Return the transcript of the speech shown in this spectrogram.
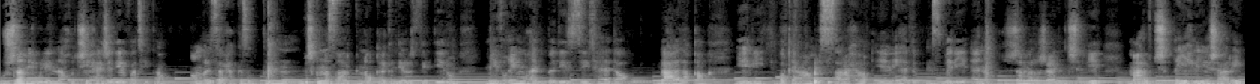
و jamais نولي ناخذ شي حاجة ديال فاتيكا. عمري صراحة كن باش كنا صغار كنا واقيلا كنديروا الزيت ديالهم mais vraiment هاد بديل الزيت هذا بلا علاقه يعني باقي عامر الصراحه يعني هذا بالنسبة لي أنا jamais رجع نشريه ما عرفتش طيح ليا شعري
